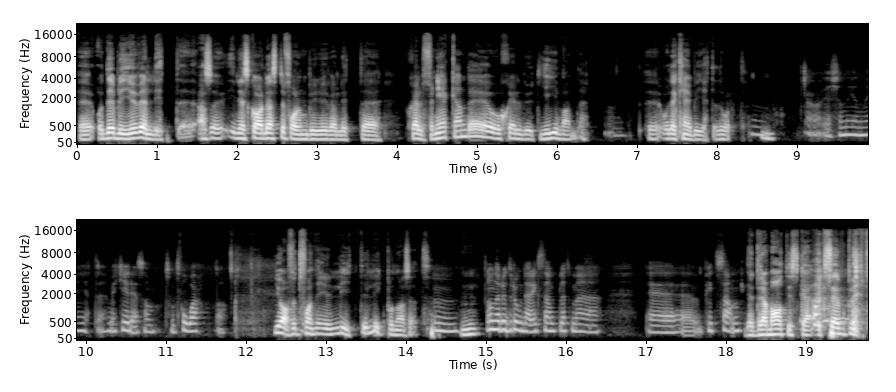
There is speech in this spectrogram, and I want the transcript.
Eh, Och det blir ju väldigt, eh, alltså i den skadligaste form blir det ju väldigt eh, självförnekande och självutgivande. Eh, Och det kan ju bli jättedåligt. Ja, jag känner igen mig jättemycket i det som, som tvåa. Då. Ja, för tvåan är ju lite lik på något sätt. Mm. Och när du drog det här exemplet med eh, pizzan. Det dramatiska exemplet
